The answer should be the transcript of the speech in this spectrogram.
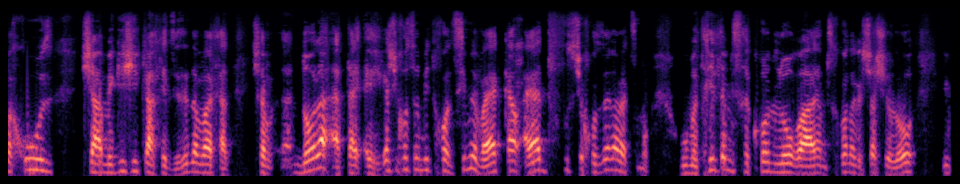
80-90 אחוז שהמגיש ייקח את זה, זה דבר אחד. עכשיו, נולה, אתה הרגשתי חוסר ביטחון, שים לב, היה, היה דפוס שחוזר על עצמו. הוא מתחיל את המשחקון לא רע, המשחקון הגשה שלו, עם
